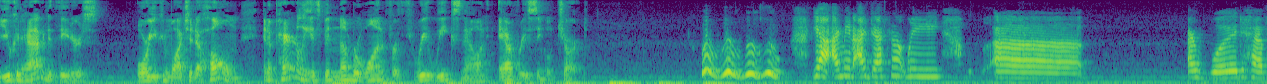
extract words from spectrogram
You can have it in theaters, or you can watch it at home. And apparently, it's been number one for three weeks now on every single chart. Woo woo woo woo. Yeah, I mean, I definitely. Uh, I would have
